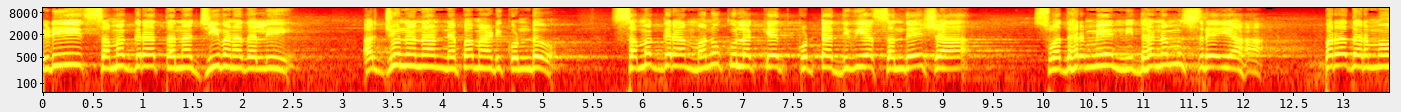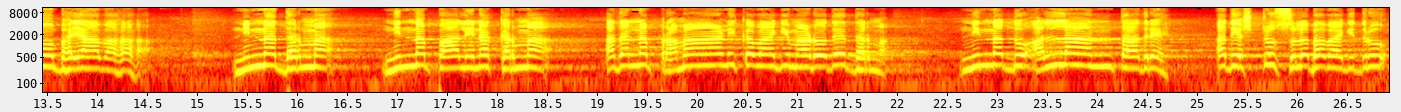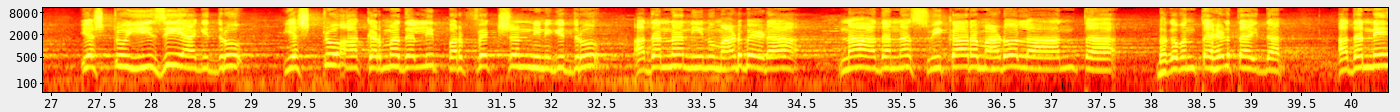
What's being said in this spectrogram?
ಇಡೀ ಸಮಗ್ರ ತನ್ನ ಜೀವನದಲ್ಲಿ ಅರ್ಜುನನ ನೆಪ ಮಾಡಿಕೊಂಡು ಸಮಗ್ರ ಮನುಕುಲಕ್ಕೆ ಕೊಟ್ಟ ದಿವ್ಯ ಸಂದೇಶ ಸ್ವಧರ್ಮೇ ನಿಧನಂ ಶ್ರೇಯ ಪರಧರ್ಮೋ ಭಯಾವಹ. ನಿನ್ನ ಧರ್ಮ, ನಿನ್ನ ಪಾಲಿನ ಕರ್ಮ, ಅದನ್ನು ಪ್ರಾಮಾಣಿಕವಾಗಿ ಮಾಡೋದೇ ಧರ್ಮ. ನಿನ್ನದ್ದು ಅಲ್ಲ ಅಂತಾದರೆ ಅದೆಷ್ಟು ಸುಲಭವಾಗಿದ್ದರೂ ಎಷ್ಟು ಈಸಿ ಆಗಿದ್ರು, ಎಷ್ಟು ಆ ಕರ್ಮದಲ್ಲಿ ಪರ್ಫೆಕ್ಷನ್ ನಿನಗಿದ್ರು, ಅದನ್ನು ನೀನು ಮಾಡಬೇಡ, ನಾ ಅದನ್ನು ಸ್ವೀಕಾರ ಮಾಡೋಲ್ಲ ಅಂತ ಭಗವಂತ ಹೇಳ್ತಾ ಇದ್ದಾನೆ. ಅದನ್ನೇ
